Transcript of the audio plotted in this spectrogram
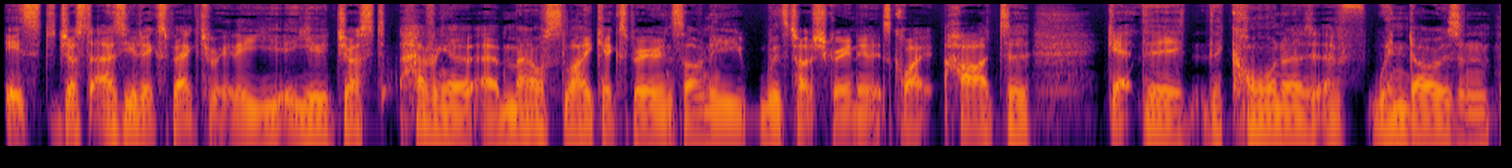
it's just as you'd expect, really. You, are just having a, a mouse like experience only with touchscreen. And it's quite hard to get the, the corner of windows and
